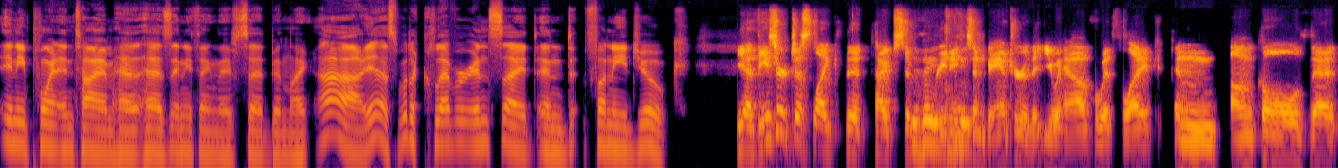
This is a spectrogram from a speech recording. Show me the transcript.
any point in time has has anything they've said been like, ah, yes, what a clever insight and funny joke. Yeah, these are just like the types of Do they- greetings do- and banter that you have with like an uncle that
